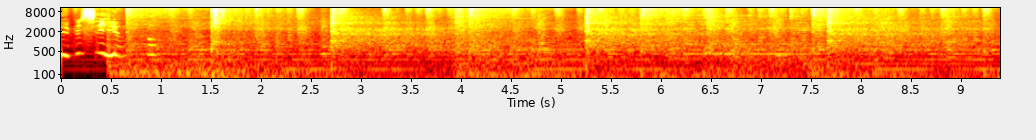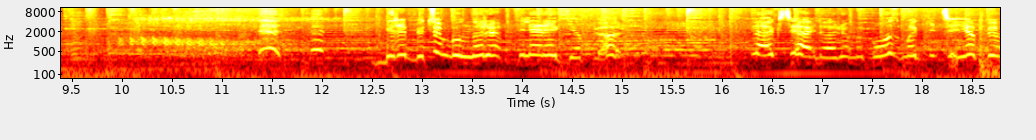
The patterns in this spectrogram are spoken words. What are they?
Böyle bir şey yapmam. Biri bütün bunları bilerek yapıyor. Lakşya ile aramı bozmak için yapıyor.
